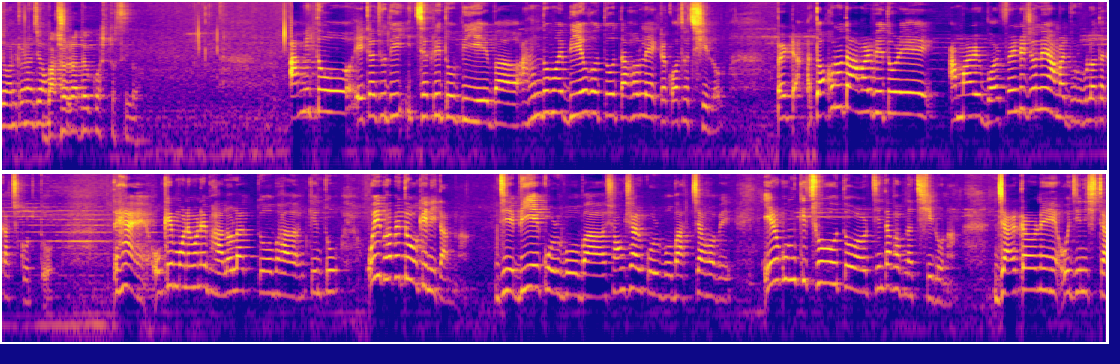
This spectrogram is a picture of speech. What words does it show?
যন্ত্রণা জমা বাসর রাতেও কষ্ট ছিল? আমি তো এটা যদি ইচ্ছাকৃত বিয়ে বা আনন্দময় বিয়ে হতো তাহলে একটা কথা ছিল। বাট তখনও তো আমার ভেতরে আমার বয়ফ্রেন্ডের জন্য আমার দুর্বলতা কাজ করতো। হ্যাঁ ওকে মনে মনে ভালো লাগতো কিন্তু ওইভাবে তো ওকে নিতাম না। যে বিয়ে করব বা সংসার করব, বাচ্চা হবে, এরকম কিছু তো চিন্তা ভাবনা ছিল না। যার কারণে ওই জিনিসটা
